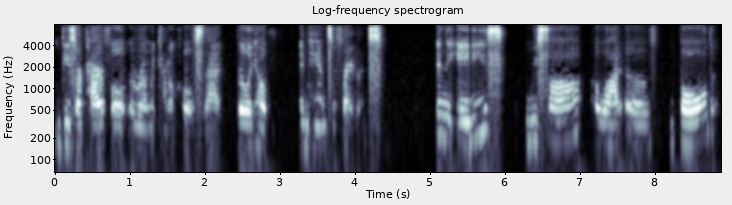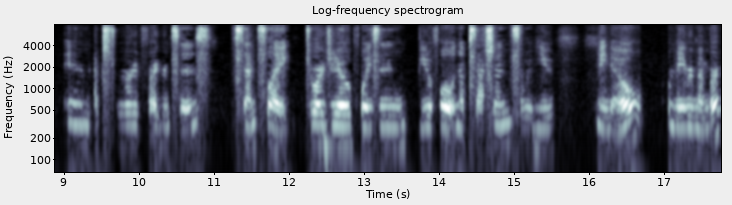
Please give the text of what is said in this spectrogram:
These are powerful aroma chemicals that really help enhance a fragrance. In the 80s, we saw a lot of bold and extroverted fragrances, scents like Giorgio, Poison, Beautiful, and Obsession, some of you may know or may remember.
